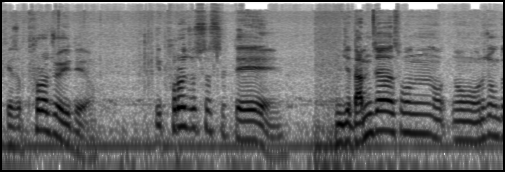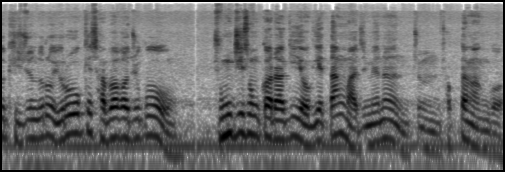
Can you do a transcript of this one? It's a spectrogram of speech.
그래서 풀어줘야 돼요. 이 풀어줬었을 때 이제 남자 손 어, 어느 정도 기준으로 이렇게 잡아가지고 중지 손가락이 여기에 딱 맞으면은 좀 적당한 거.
